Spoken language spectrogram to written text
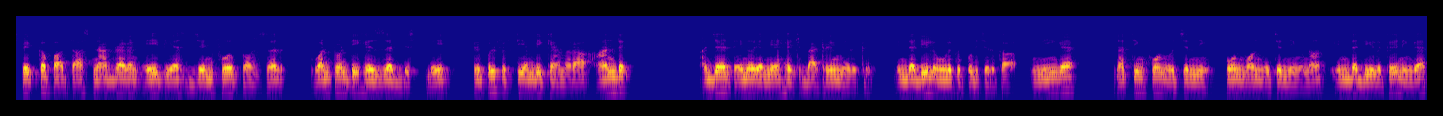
ஸ்பெக்கை பார்த்தா Snapdragon eight S gen four processor one twenty HZ display triple fifty MP camera and அஞ்சாயிரத்தி ஐநூறு எம்ஏஹெச் பேட்டரியும் இருக்குது இந்த டீல் உங்களுக்கு பிடிச்சிருக்கா? நீங்கள் நத்திங் ஃபோன் வச்சுருந்தீங்க ஃபோன் ஒன் வச்சுருந்தீங்கன்னா இந்த டீலுக்கு நீங்கள்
